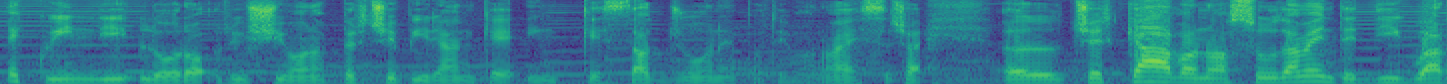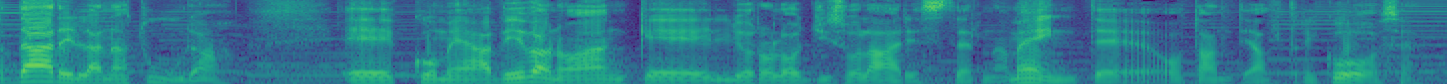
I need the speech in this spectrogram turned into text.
e quindi loro riuscivano a percepire anche in che stagione potevano essere, cioè eh, cercavano assolutamente di guardare la natura. Eh, come avevano anche gli orologi solari esternamente o tante altre cose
